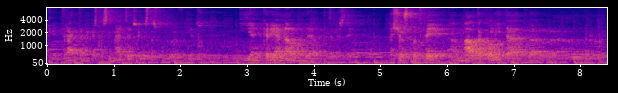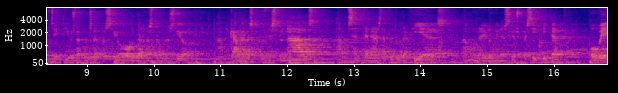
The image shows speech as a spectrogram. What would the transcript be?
que tracten aquestes imatges, aquestes fotografies, i en creen el model 3D. Això es pot fer amb alta qualitat per, per objectius de conservació o de restauració, amb càmeres professionals, centenars de fotografies, amb una il·luminació específica, o bé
